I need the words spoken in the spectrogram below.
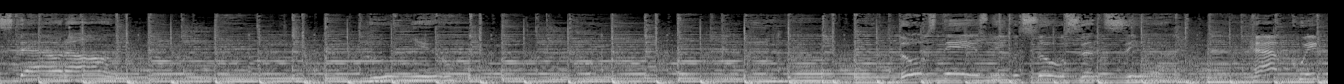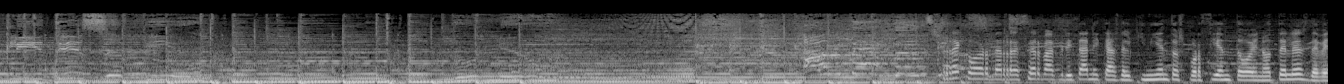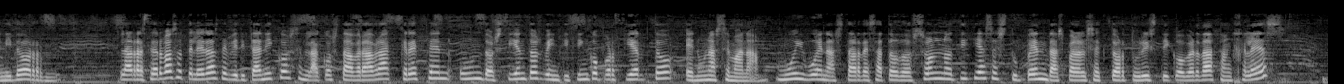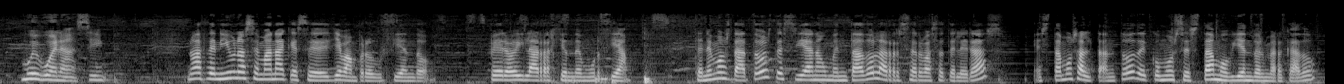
Missed on. Récord de reservas británicas del 500% en hoteles de Benidorm. Las reservas hoteleras de británicos en la Costa Brava crecen un 225% en una semana. Muy buenas tardes a todos. Son noticias estupendas para el sector turístico, ¿verdad, Ángeles? Muy buenas, sí. No hace ni una semana que se llevan produciendo. Pero ¿y la región de Murcia? ¿Tenemos datos de si han aumentado las reservas hoteleras? ¿Estamos al tanto de cómo se está moviendo el mercado?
